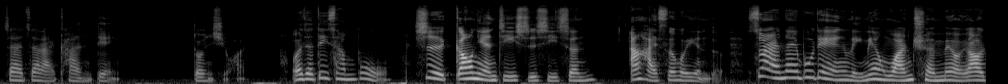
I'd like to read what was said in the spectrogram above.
再再来看电影，都很喜欢。而且第三部是高年级实习生安海瑟薇演的，虽然那部电影里面完全没有要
